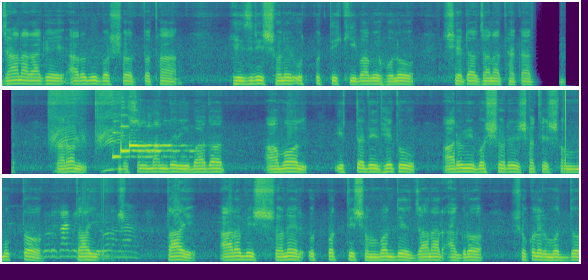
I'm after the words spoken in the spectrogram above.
জানার আগে আরবি বৎসর তথা হিজরি সনের উৎপত্তি কীভাবে হলো সেটা জানা থাকা কারণ মুসলমানদের ইবাদত, আমল ইত্যাদি যেহেতু আরবি বৎসরের সাথে সম্মুক্ত। তাই তাই আরবি সনের উৎপত্তি সম্বন্ধে জানার আগ্রহ সকলের মধ্যে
